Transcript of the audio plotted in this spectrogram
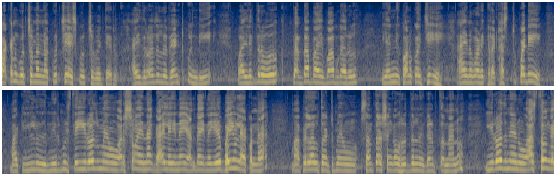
పక్కన కూర్చోమని నాకు కుర్చీ వేసి కూర్చోబెట్టారు. ఐదు రోజులు రెంట్కుండి వాళ్ళిద్దరూ పెద్ద అబ్బాయి బాబు గారు ఇవన్నీ కొనుక్కొచ్చి ఆయన కూడా ఇక్కడ కష్టపడి మాకు ఇల్లు నిర్మిస్తే ఈరోజు మేము వర్షం అయినా గాలి అయినా ఎండ అయినా ఏ భయం లేకుండా మా పిల్లలతోటి మేము సంతోషంగా వృద్ధులను గడుపుతున్నాను. ఈరోజు నేను వాస్తవంగా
